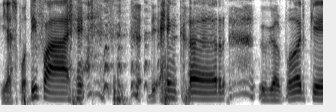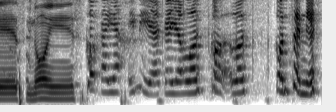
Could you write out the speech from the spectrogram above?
Ya Spotify, di Anchor, Google Podcast, Noise. kok kayak ini ya, kayak lost lost konsen ya.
